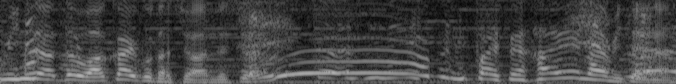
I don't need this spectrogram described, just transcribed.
みんな若い子たちはあれでしょ「うー安住パイセン早えな」みたいな。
